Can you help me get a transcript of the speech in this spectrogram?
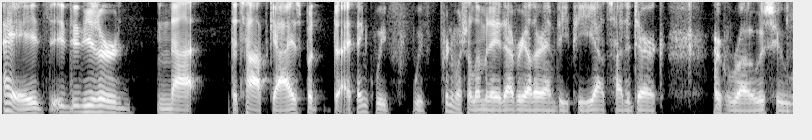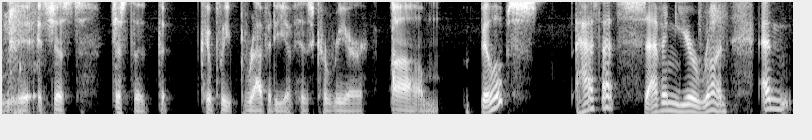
hey, it, it, these are not the top guys, but I think we've we've pretty much eliminated every other MVP outside of Derrick Rose, who it's just just the the complete brevity of his career. Um, Billups has that seven year run, and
